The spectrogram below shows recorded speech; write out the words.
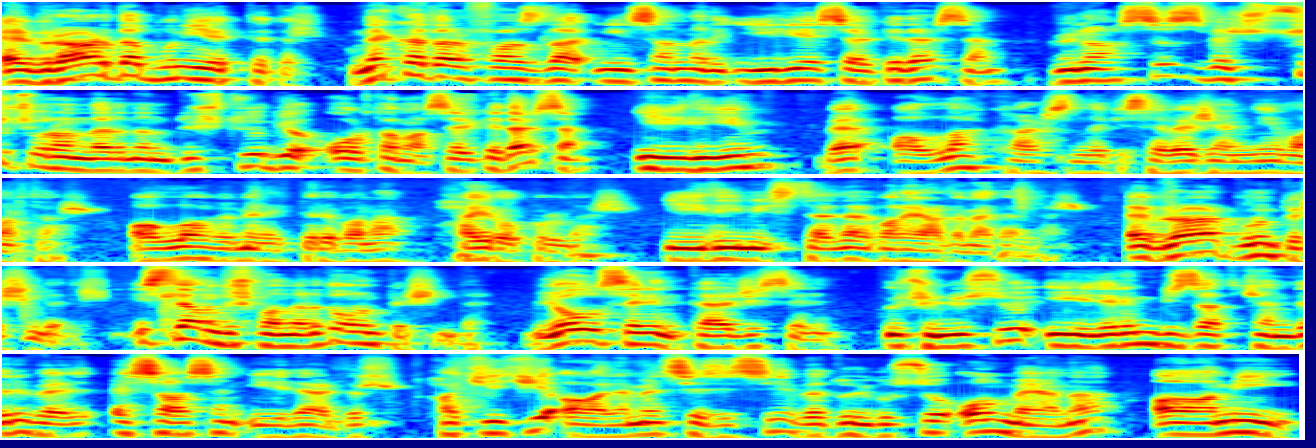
Ebrar da bu niyettedir. Ne kadar fazla insanları iyiliğe sevk edersem, günahsız ve suç oranlarının düştüğü bir ortama sevk edersem, iyiliğim ve Allah karşısındaki sevecenliğim artar. Allah ve melekleri bana hayır okurlar. İyiliğimi isterler, bana yardım ederler. Ebrar bunun peşindedir. İslam düşmanları da onun peşinde. Yol senin, tercih senin. Üçüncüsü iyilerin bizzat kendileri ve esasen iyilerdir. Hakiki aleme sezisi ve duygusu olmayana ami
